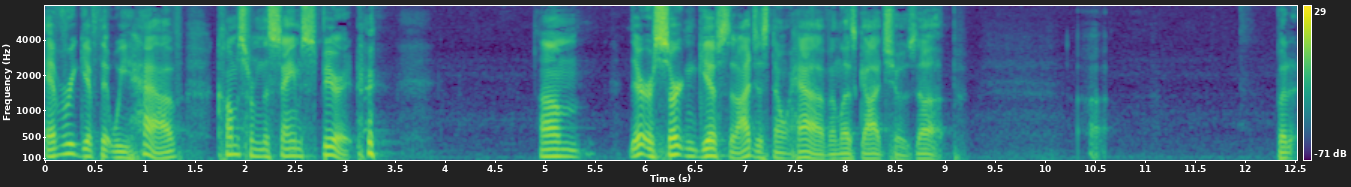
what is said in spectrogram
every gift that we have comes from the same Spirit. um, there are certain gifts that I just don't have unless God shows up. But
